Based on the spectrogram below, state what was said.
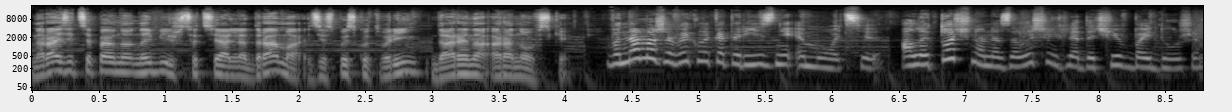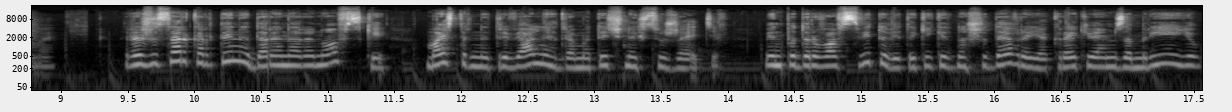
Наразі це, певно, найбільш соціальна драма зі списку творінь Дарена Аронофські. Вона може викликати різні емоції, але точно не залишить глядачів байдужими. Режисер картини Дарен Аронофський – майстер нетривіальних драматичних сюжетів. Він подарував світові такі кіношедеври, як Реквієм за мрією,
